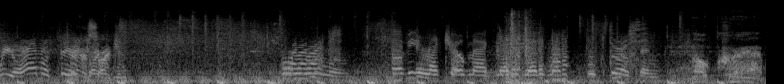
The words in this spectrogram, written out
We are almost there, Sergeant. Warning. Heavy electromagnetic distortion. Oh, crap.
